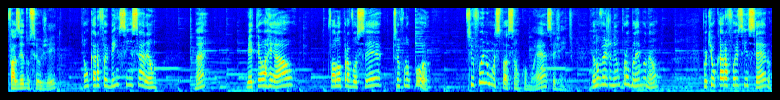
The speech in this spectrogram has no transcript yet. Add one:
fazer do seu jeito. Então o cara foi bem sincerão, né? Meteu a real, falou para você, você falou, pô, se for numa situação como essa, gente, eu não vejo nenhum problema não. Porque o cara foi sincero.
